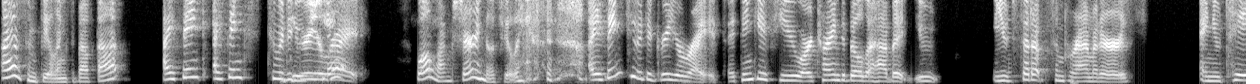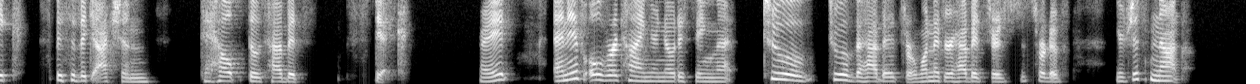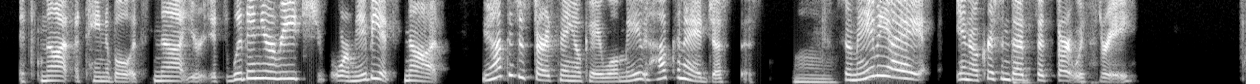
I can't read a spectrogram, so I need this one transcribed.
I have some feelings about that. I think, I think to a degree, you're right. Well, I'm sharing those feelings. I think to a degree, you're right. I think if you are trying to build a habit, you you set up some parameters and you take specific action to help those habits stick right? And if over time you're noticing that two of two of the habits or one of your habits is just sort of you're just not it's not attainable it's not your it's within your reach or maybe it's not you have to just start saying okay well maybe how can i adjust this? Mm. so maybe i you know chris and deb said start with three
